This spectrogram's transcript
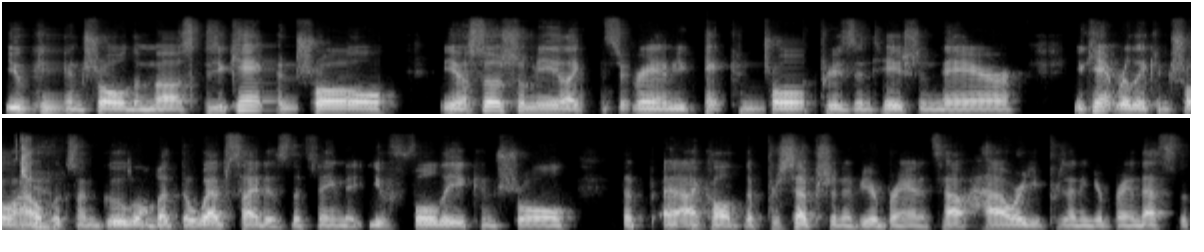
you can control the most because you can't control you know social media like instagram you can't control the presentation there you can't really control how it looks on Google, but the website is the thing that you fully control. The I call it the perception of your brand. It's how how are you presenting your brand. That's the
